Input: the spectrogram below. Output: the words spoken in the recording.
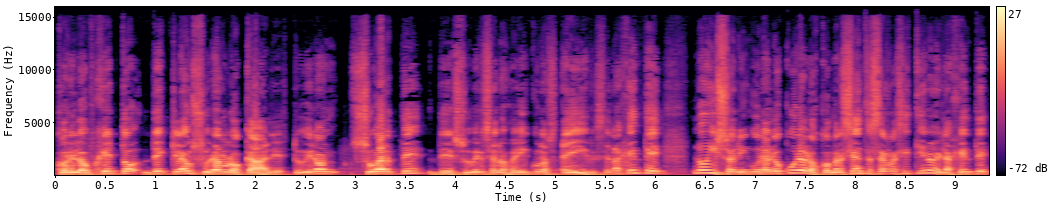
con el objeto de clausurar locales. Tuvieron suerte de subirse a los vehículos e irse. La gente no hizo ninguna locura, los comerciantes se resistieron y la gente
